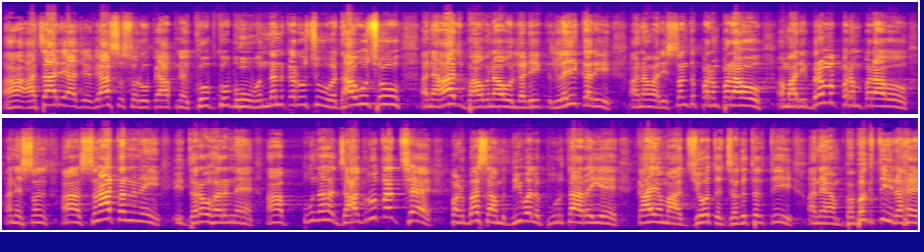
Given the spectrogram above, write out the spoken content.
આચાર્ય આજે વ્યાસ સ્વરૂપે આપને ખૂબ ખૂબ હું વંદન કરું છું, વધાવું છું અને આ જ ભાવનાઓ લડી, લઈ કરી અને અમારી સંત પરંપરાઓ, અમારી બ્રહ્મ પરંપરાઓ અને સનાતનની એ ધરોહરને આ પુનઃ જાગૃત જ છે. પણ બસ આમ દિવલ પૂરતા રહીએ, કાયમ આ જ્યોત જગતતી અને આમ ભભકતી રહે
